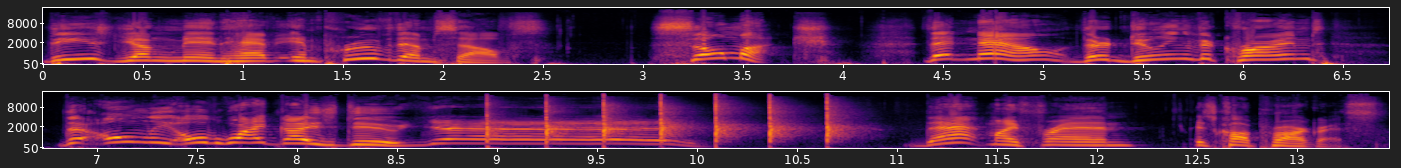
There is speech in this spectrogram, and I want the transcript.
these young men have improved themselves so much that now they're doing the crimes that only old white guys do. Yay! That, my friend, is called progress.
